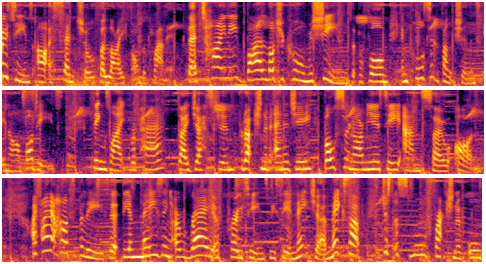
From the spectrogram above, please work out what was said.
Proteins are essential for life on the planet. They're tiny biological machines that perform important functions in our bodies. Things like repair, digestion, production of energy, bolstering our immunity, and so on. I find it hard to believe that the amazing array of proteins we see in nature makes up just a small fraction of all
